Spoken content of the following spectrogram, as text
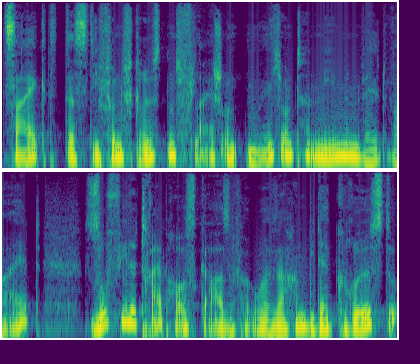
zeigt, dass die fünf größten Fleisch- und Milchunternehmen weltweit so viele Treibhausgase verursachen wie der größte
